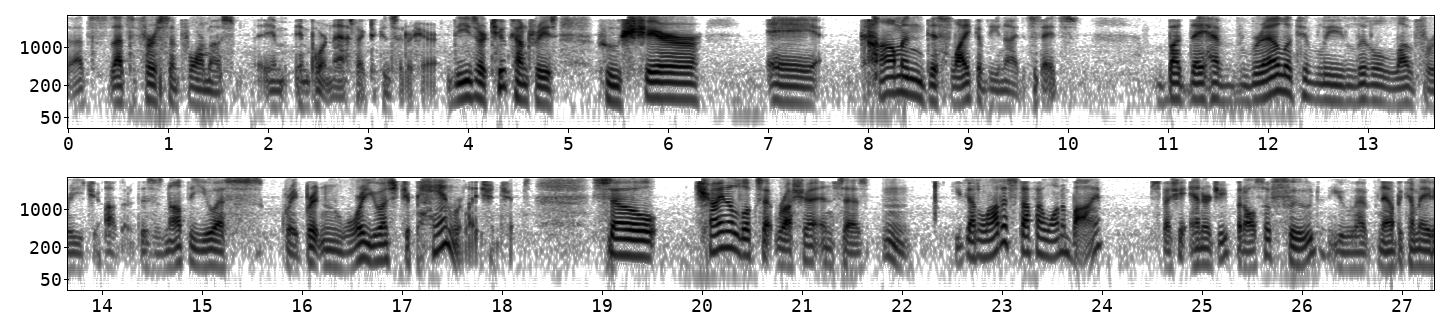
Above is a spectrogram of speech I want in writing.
that's that's the first and foremost important aspect to consider here. These are two countries who share a common dislike of the United States, but they have relatively little love for each other. This is not the U.S. Great Britain or U.S.-Japan relationships. So China looks at Russia and says, hmm, you've got a lot of stuff I want to buy, especially energy, but also food. You have now become a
